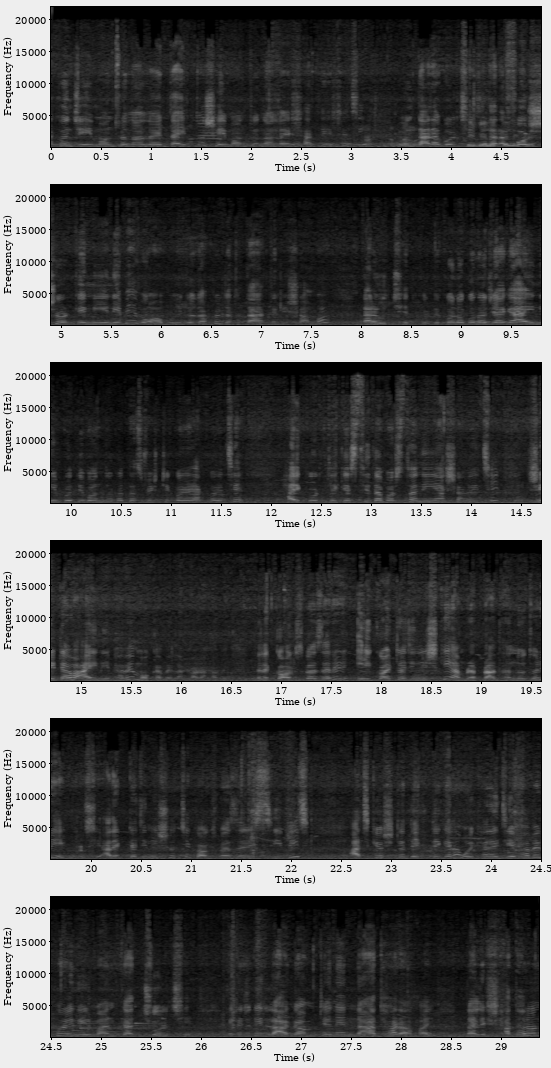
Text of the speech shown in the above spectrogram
এখন যেই মন্ত্রণালয়ের দায়িত্ব সেই মন্ত্রণালয়ের সাথে এসেছি এবং তারা বলছে যে তারা ফোরশোরকে নিয়ে নেবে এবং অবৈধ দখল যত তাড়াতাড়ি সম্ভব তারা উচ্ছেদ করবে। কোনো কোনো জায়গায় আইনি প্রতিবন্ধকতা সৃষ্টি করে রাখা হয়েছে হাইকোর্ট থেকে স্থিতাবস্থা নিয়ে আসা হয়েছে সেটাও আইনিভাবে মোকাবেলা করা হবে। তাহলে কক্সবাজারের এই কয়টা জিনিসকে আমরা প্রাধান্য ধরে এগোচ্ছি। আরেকটা জিনিস হচ্ছে কক্সবাজারের সি বিচ আজকেও সেটা দেখতে গেলাম ওইখানে যেভাবে করে নির্মাণ কাজ চলছে এটা যদি লাগাম টেনে না ধরা হয় তাহলে সাধারণ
